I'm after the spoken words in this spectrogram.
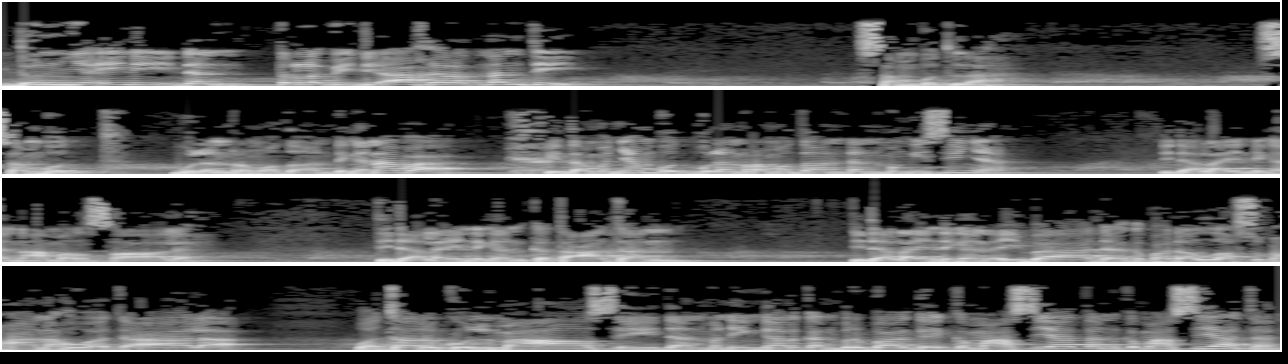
dunia ini Dan terlebih di akhirat nanti Sambutlah Sambut bulan Ramadan. Dengan apa? Kita menyambut bulan Ramadan dan mengisinya. Tidak lain dengan amal saleh Tidak lain dengan ketaatan tidak lain dengan ibadah kepada Allah Subhanahu wa taala wa tarkul ma'asi dan meninggalkan berbagai kemaksiatan-kemaksiatan.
